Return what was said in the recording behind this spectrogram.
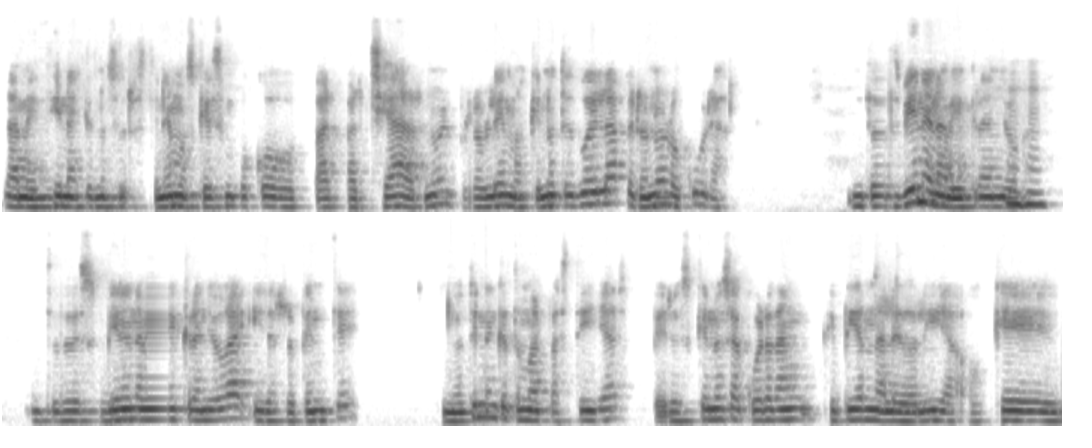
la medicina que nosotros tenemos, que es un poco parchear ¿no? el problema, que no te duela, pero no lo cura. Entonces vienen a Bikram Yoga. Entonces vienen a Bikram Yoga y de repente no tienen que tomar pastillas, pero es que no se acuerdan qué pierna le dolía o qué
